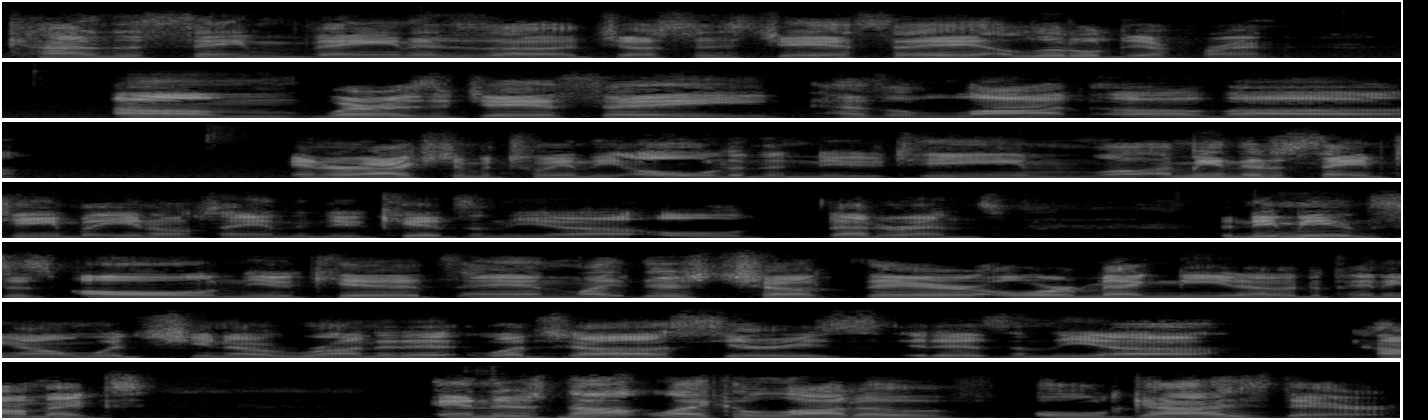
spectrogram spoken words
kind of the same vein as uh, Justin's JSA, a little different. Um, whereas the JSA has a lot of uh, interaction between the old and the new team. Well, I mean they're the same team, but you know what I'm saying the new kids and the uh, old veterans. The New Mutants is all new kids, and like there's Chuck there or Magneto, depending on which you know run it, which uh, series it is in the uh, comics. And there's not like a lot of old guys there.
